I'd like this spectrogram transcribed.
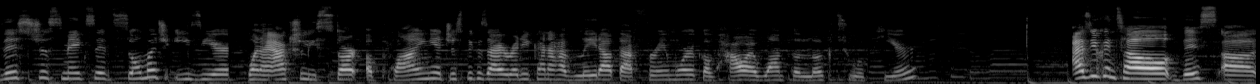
this just makes it so much easier when I actually start applying it just because I already kind of have laid out that framework of how I want the look to appear. As you can tell, this uh,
